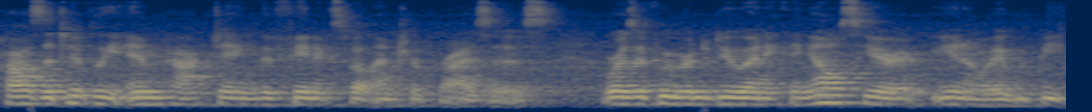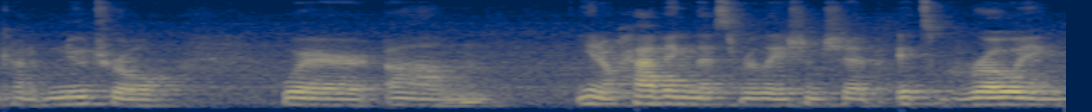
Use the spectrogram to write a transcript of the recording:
positively impacting the Phoenixville enterprises. Whereas if we were to do anything else here, you know, it would be kind of neutral, where, um, you know, having this relationship, it's growing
